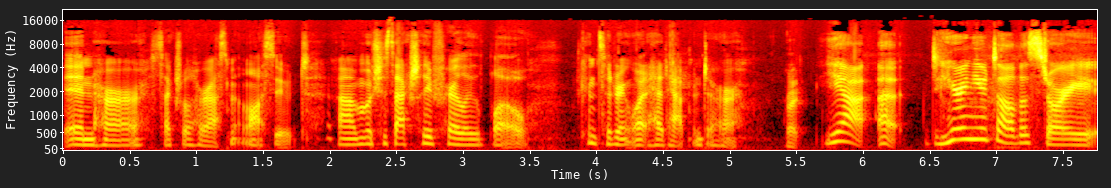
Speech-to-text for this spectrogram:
in her sexual harassment lawsuit, um, which is actually fairly low considering what had happened to her. Right. Yeah. Uh, hearing you tell the story,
